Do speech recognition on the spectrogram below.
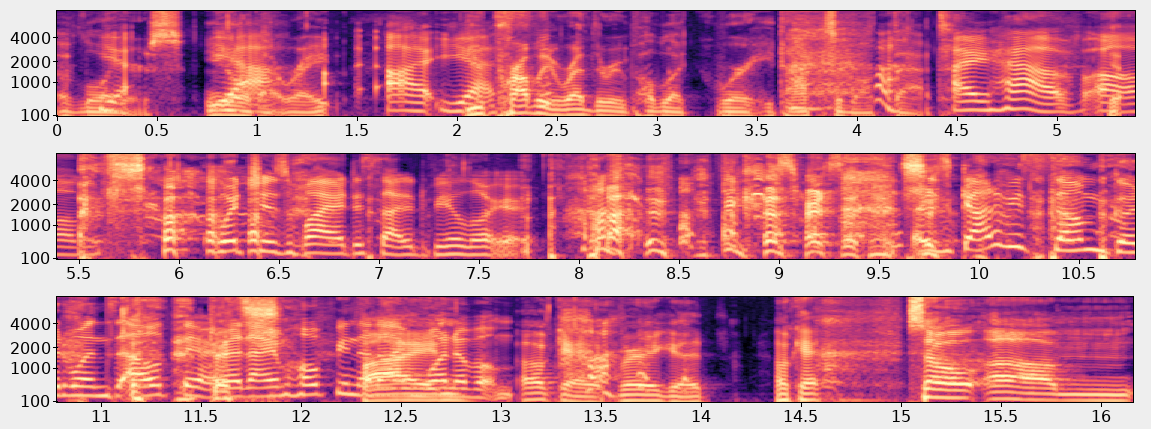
of lawyers? Yeah. You yeah. know that, right? Uh, yes. You probably read the Republic where he talks about that. I have, um, which is why I decided to be a lawyer. because there's got to be some good ones out there, and I'm hoping that fine. I'm one of them. okay, very good. Okay, so um,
